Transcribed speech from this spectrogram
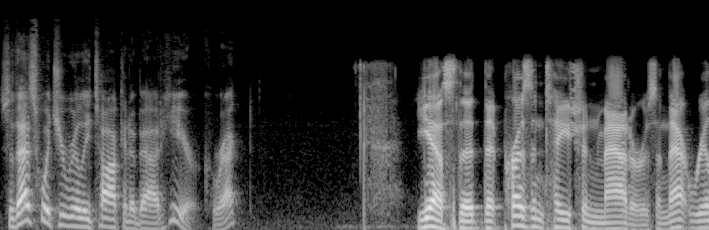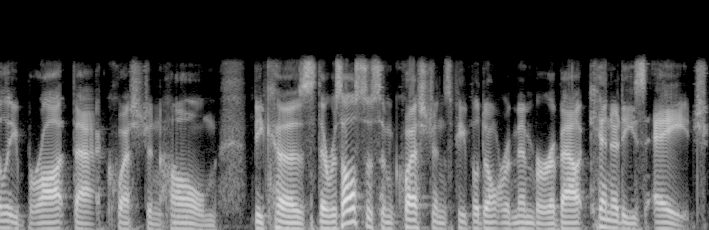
So that's what you're really talking about here, correct? Yes, that that presentation matters, and that really brought that question home because there was also some questions people don't remember about Kennedy's age.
